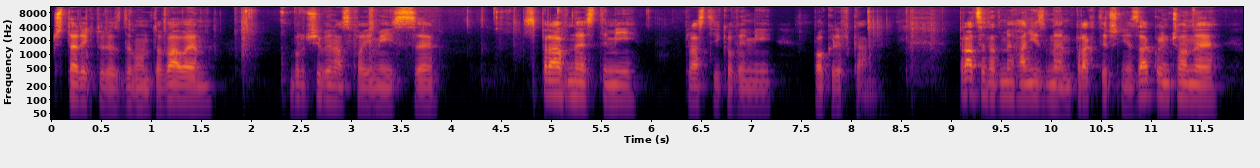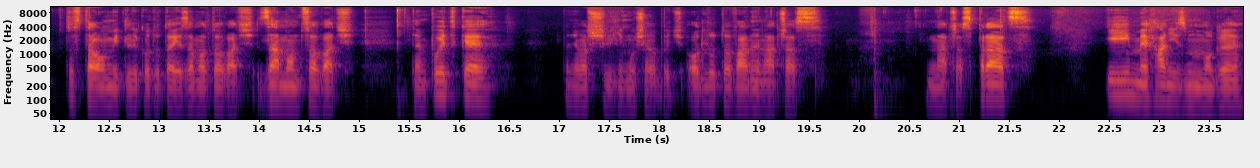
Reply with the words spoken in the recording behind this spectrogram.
cztery, które zdemontowałem, wróciły na swoje miejsce sprawne z tymi plastikowymi pokrywkami. Prace nad mechanizmem praktycznie zakończone. Zostało mi tylko tutaj zamontować, zamontować tę płytkę, ponieważ silnik musiał być odlutowany na czas, na czas prac i mechanizm mogę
